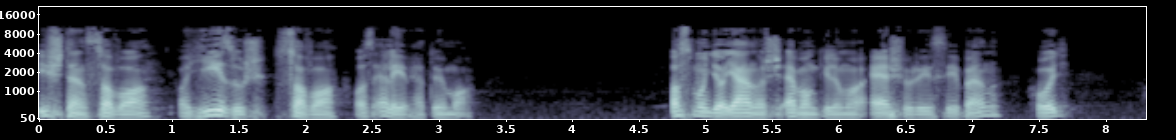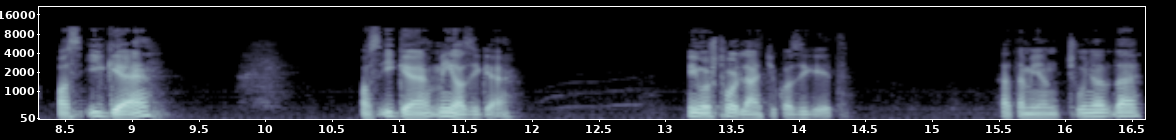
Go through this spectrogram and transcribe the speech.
Isten szava, a Jézus szava az elérhető ma. Azt mondja János evangéliuma első részében, hogy az ige, az ige, mi az ige? Mi most hogy látjuk az igét? Hát nem ilyen csúnya de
